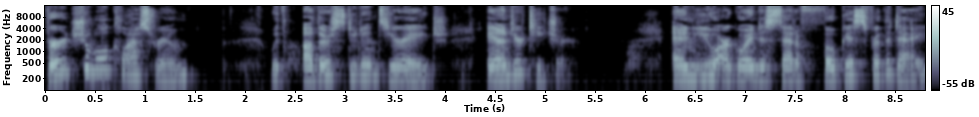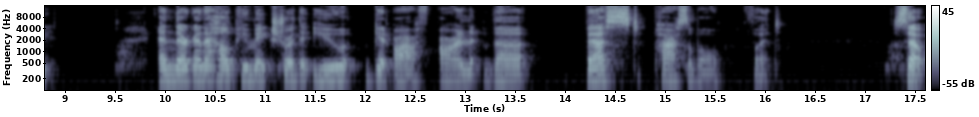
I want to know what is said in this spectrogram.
virtual classroom with other students your age and your teacher. And you are going to set a focus for the day, and they're going to help you make sure that you get off on the best possible foot. So,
